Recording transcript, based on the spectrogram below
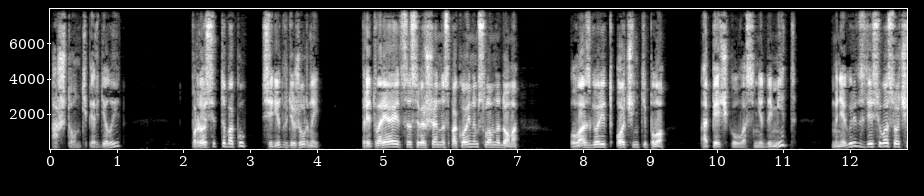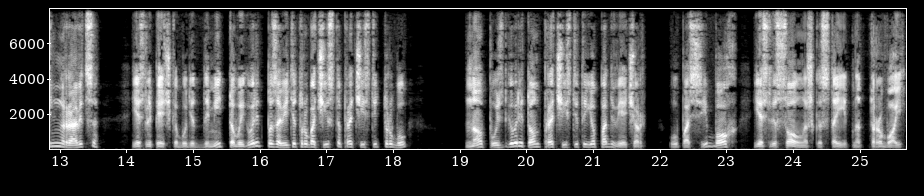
А что он теперь делает? Просит табаку, сидит в дежурной. Притворяется совершенно спокойным, словно дома. У вас, говорит, очень тепло. А печка у вас не дымит? Мне, говорит, здесь у вас очень нравится. Если печка будет дымить, то вы, говорит, позовите трубочиста прочистить трубу. Но пусть, говорит он, прочистит ее под вечер. Упаси бог, если солнышко стоит над трубой.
